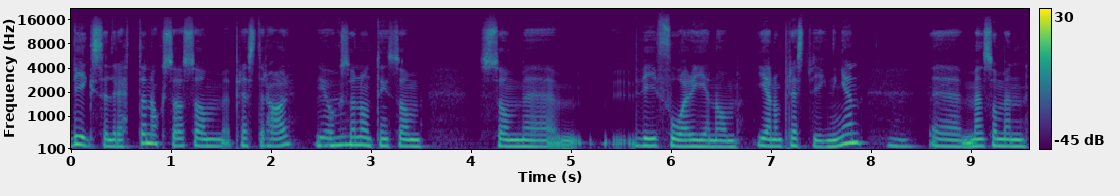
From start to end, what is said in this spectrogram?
Vigselrätten också som präster har. Det är Mm. också någonting som, som eh, vi får genom, genom prästvigningen. Mm. Eh, men som en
